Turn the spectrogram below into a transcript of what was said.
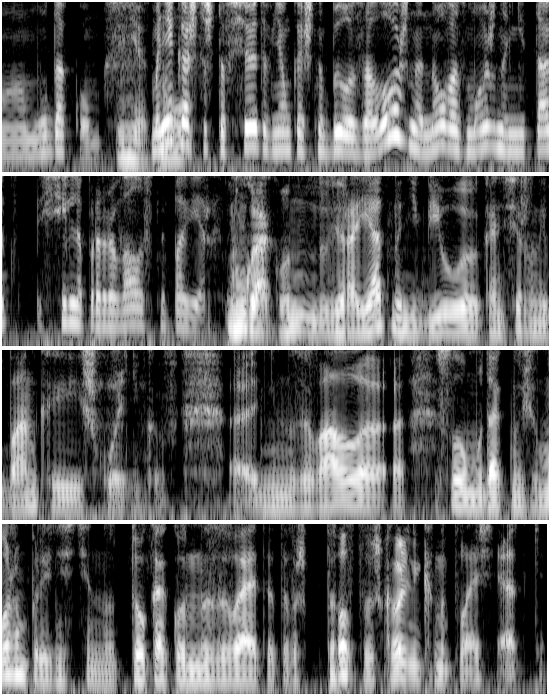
э, мудаком. Нет, Мне ну... кажется, что все это в нем, конечно, было заложено, но, возможно, не так сильно прорывалось на поверхность. Ну как, он, вероятно, не бил консервный банк банкой школьников. Э, не называл... Э, слово «мудак» мы еще можем произнести, но то, как он называет этого толстого школьника на площадке,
